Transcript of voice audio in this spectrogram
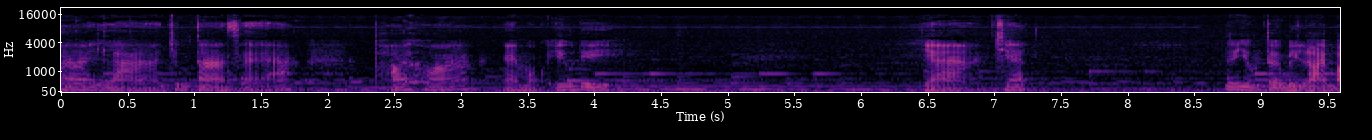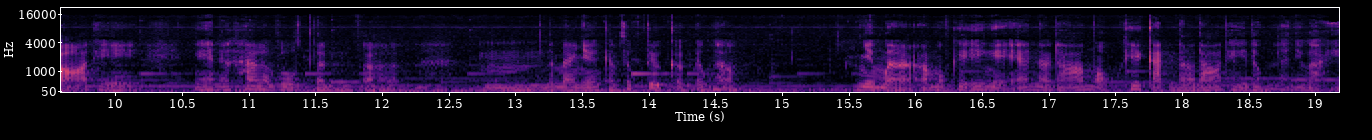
Hai là chúng ta sẽ thoái hóa ngày một yếu đi và chết. Nếu dùng từ bị loại bỏ thì nghe nó khá là vô tình và um, nó mang những cảm xúc tiêu cực đúng không? Nhưng mà ở một cái ý nghĩa nào đó một khía cạnh nào đó thì đúng là như vậy.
